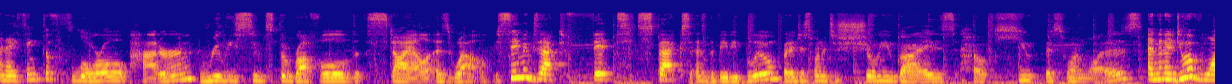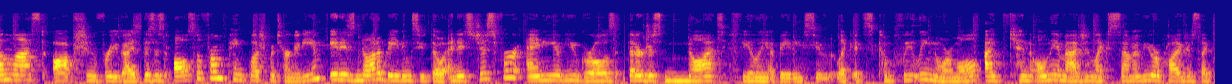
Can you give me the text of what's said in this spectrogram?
And I think the floral pattern really suits the ruffled style as well. Same exact fit specs as the baby blue, but I just wanted to show you guys how cute this one was. And then I do have one last option for you guys. This is also from Pink Blush Maternity. It is not a bathing suit though, and it's just for any of you girls that are just not feeling a bathing suit. Like it's completely normal. I can only imagine like some of you are probably just like,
